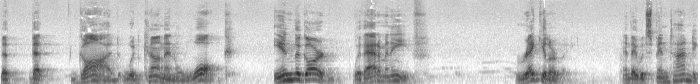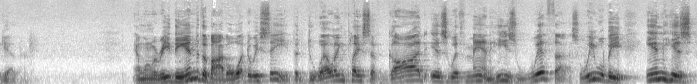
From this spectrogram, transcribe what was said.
that, that God would come and walk in the garden with Adam and Eve regularly, and they would spend time together. And when we read the end of the Bible, what do we see? The dwelling place of God is with man. He's with us. We will be in his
